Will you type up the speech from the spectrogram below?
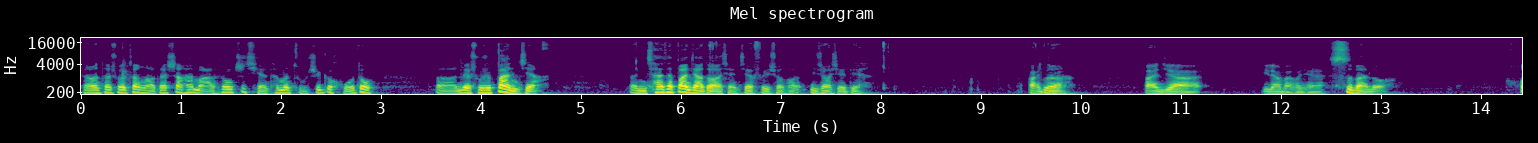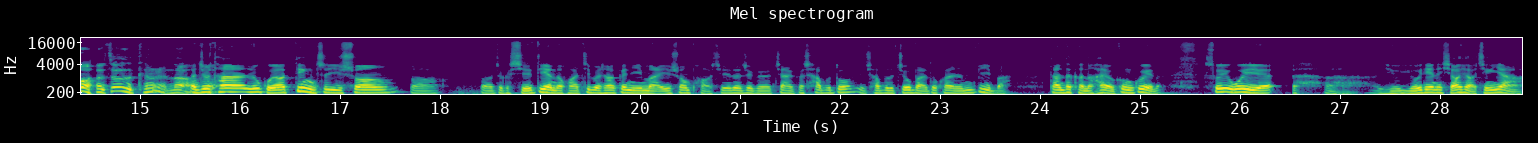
然后他说正好在上海马拉松之前，他们组织一个活动，呃，那时候是半价，呃，你猜猜半价多少钱？杰夫？一双跑一双鞋垫，半价，半价一两百块钱，四百多，哇，这是坑人的。那就是他如果要定制一双啊。呃，这个鞋垫的话，基本上跟你买一双跑鞋的这个价格差不多，也差不多九百多块人民币吧。但它可能还有更贵的，所以我也啊有有一点点小小惊讶，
